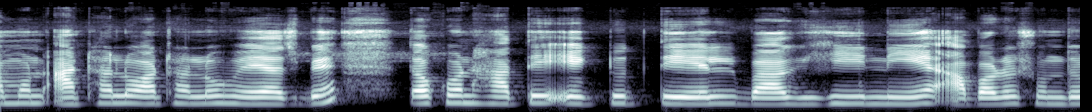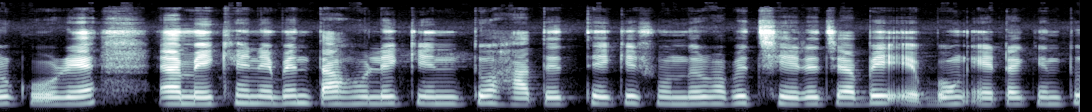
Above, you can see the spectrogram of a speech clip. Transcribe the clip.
এমন আঠালো আঠালো হয়ে আসবে, তখন হাতে একটু তেল বা ঘি নিয়ে আবারও সুন্দর করে মেখে নেবেন। তাহলে কিন্তু হাতের থেকে সুন্দরভাবে ছেড়ে যাবে এবং এটা কিন্তু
